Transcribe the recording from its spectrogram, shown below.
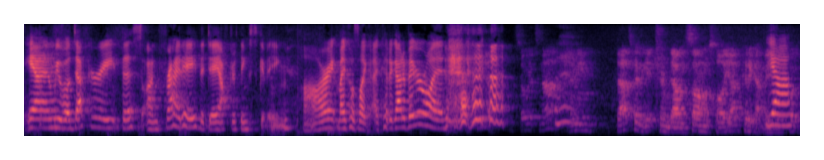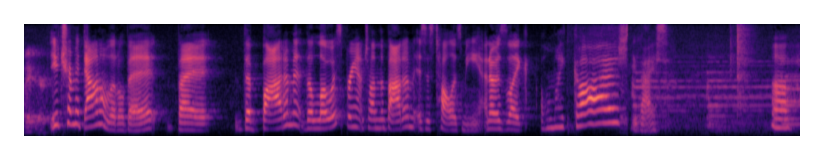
And we will decorate this on Friday, the day after Thanksgiving. All right, Michael's like, I could have got a bigger one. so it's not. I mean, that's gonna get trimmed down some. So yeah, could have got maybe Yeah. a foot bigger. you trim it down a little bit, but the bottom, the lowest branch on the bottom is as tall as me. And I was like, oh my gosh, you guys. Oh.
